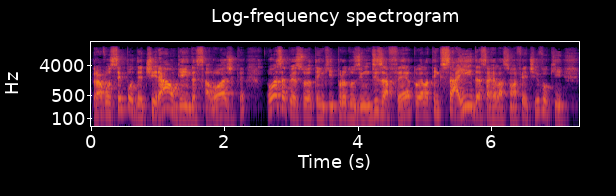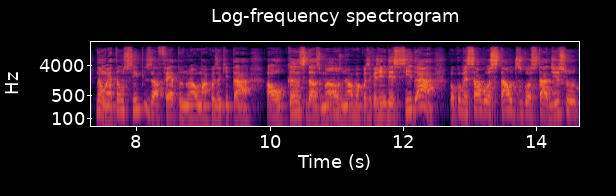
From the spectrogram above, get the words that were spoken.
para você poder tirar alguém dessa lógica, ou essa pessoa tem que produzir um desafeto, ou ela tem que sair dessa relação afetiva, o que não é tão simples. Afeto não é uma coisa que está ao alcance das mãos, não é uma coisa que a gente decida, ah, vou começar a gostar ou desgostar disso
